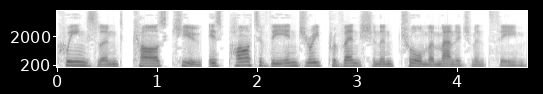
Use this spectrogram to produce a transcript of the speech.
Queensland CARRS-Q, is part of the Injury Prevention and Trauma Management theme.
